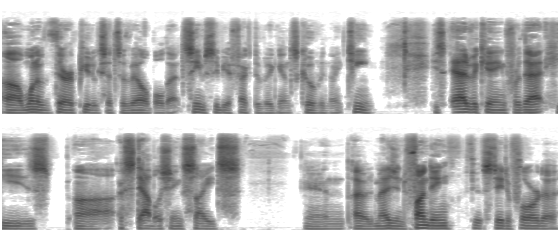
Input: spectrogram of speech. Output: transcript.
uh, one of the therapeutics that's available that seems to be effective against COVID 19. He's advocating for that. He's uh, establishing sites and I would imagine funding through the state of Florida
